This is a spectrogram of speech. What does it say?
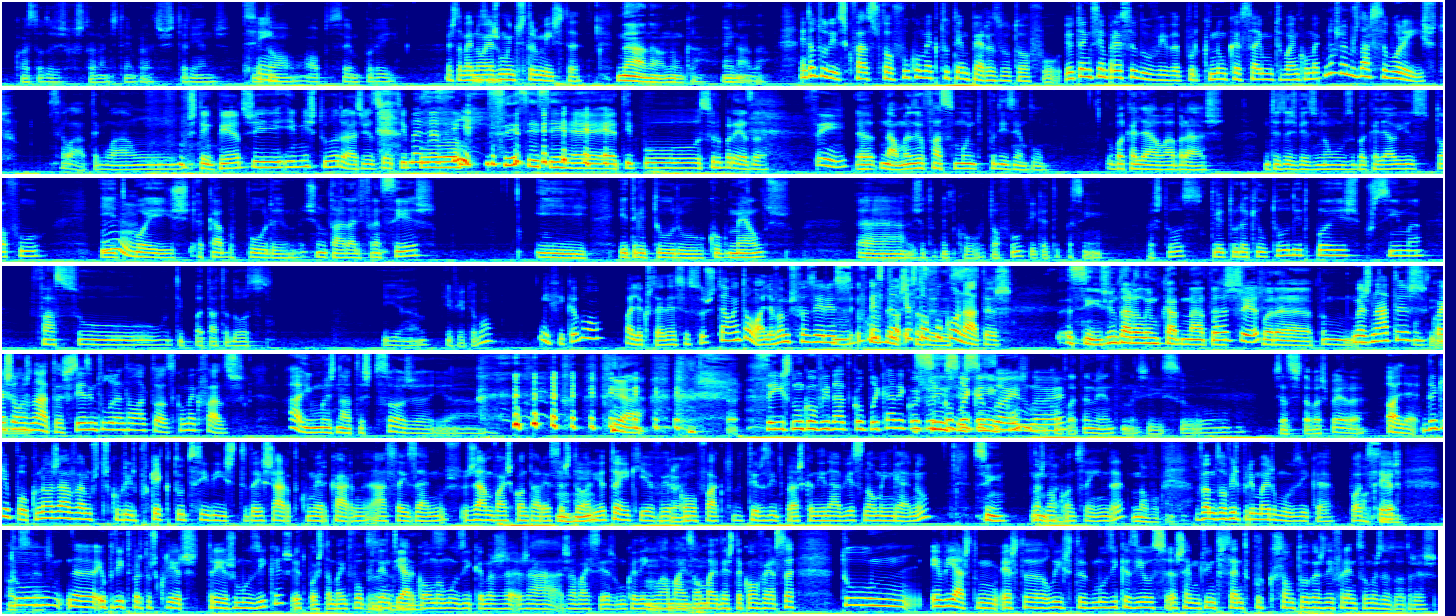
quase todos os restaurantes têm pratos vegetarianos. Sim. Então opto sempre por aí. Mas também não Sim. és muito extremista. Não, não, nunca, em nada. Então tu dizes que fazes tofu, como é que tu temperas o tofu? Eu tenho sempre essa dúvida, porque nunca sei muito bem como é que nós vamos dar sabor a isto. Sei lá, tenho lá uns temperos e, e mistura. Às vezes é tipo. Mas assim? Sim, sim, sim. É, é tipo surpresa. Sim. Uh, não, mas eu faço muito, por exemplo, o bacalhau à brás. Muitas das vezes não uso bacalhau e uso tofu. E Hum. depois acabo por eh, juntar alho francês e, e trituro cogumelos ah, juntamente com o tofu. Fica tipo assim, pastoso. Trituro aquilo tudo e depois por cima faço tipo batata doce. E, ah, e fica bom. E fica bom. Olha, gostei dessa sugestão. Então, olha, vamos fazer esse, Hum, esse, esse tofu com natas. Assim, juntar ali um bocado de natas Pode ser. Para, para- Mas natas, quais são não. as natas? Se és intolerante à lactose, como é que fazes? Ah, e umas natas de soja. Yeah. Yeah. Saíste-me um convidado complicado e com as Sim, suas sim, sim, complicações, com- não é? Completamente, mas isso já se estava à espera. Olha, daqui a pouco nós já vamos descobrir porque é que tu decidiste deixar de comer carne há seis anos. Já me vais contar essa Uhum. história. Tem aqui a ver Ok. com o facto de teres ido para a Escandinávia, se não me engano. Sim. Mas não também. contes ainda. Não vou contar. Vamos ouvir primeiro música. Pode Ok, ser? Pode tu, ser. eh, eu pedi-te para tu escolheres três músicas. Eu depois também te vou presentear com uma Exatamente. música, mas já, já, vai ser um bocadinho lá mais Uhum. ao meio desta conversa. Tu hum, enviaste-me esta lista de músicas e eu achei muito interessante porque são todas diferentes umas das outras.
